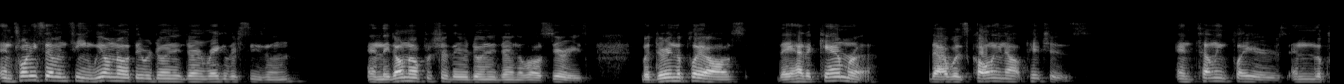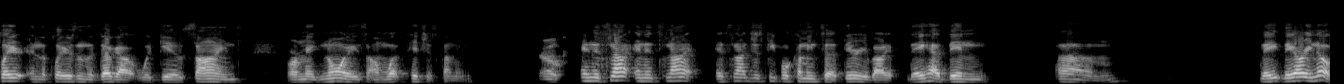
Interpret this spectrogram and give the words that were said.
in 2017, we don't know if they were doing it during regular season, and they don't know for sure they were doing it during the World Series. But during the playoffs, they had a camera that was calling out pitches and telling players, and the player and the players in the dugout would give signs or make noise on what pitch is coming. Okay. And it's not, and it's not, it's not just people coming to a theory about it. They have been, um, they they already know,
